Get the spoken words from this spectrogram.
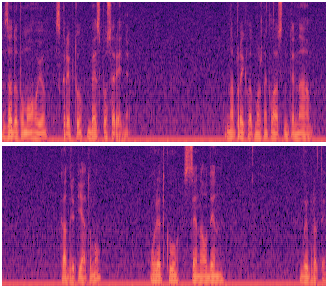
за допомогою скрипту безпосередньо. Наприклад, можна класнути на кадрі 5 у рядку сцена 1, вибрати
